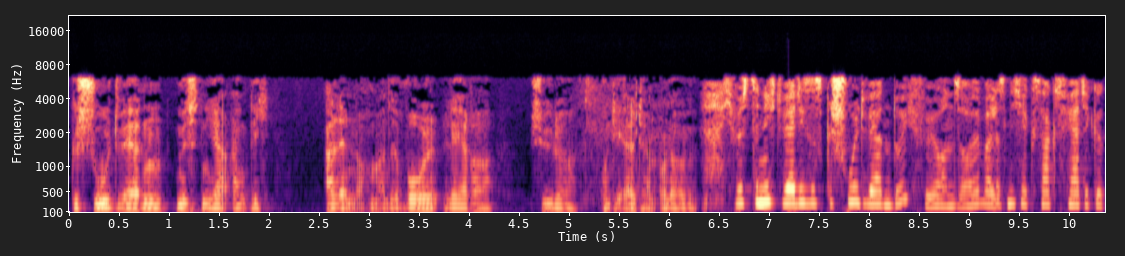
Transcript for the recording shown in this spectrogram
geschult werden müssten ja eigentlich alle nochmal, sowohl Lehrer Schüler und die Eltern, oder? Ich wüsste nicht, wer dieses Geschultwerden durchführen soll, weil es nicht exakt fertige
